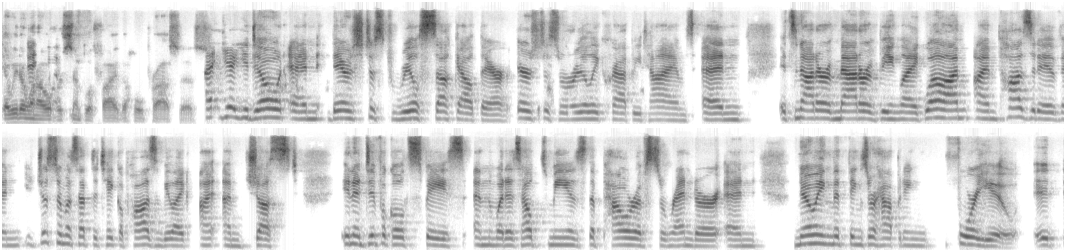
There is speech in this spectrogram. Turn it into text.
Yeah, we don't want to oversimplify the whole process. Uh, yeah, you don't. And there's just real suck out there. There's just really crappy times, and it's not a matter of being like, well, I'm I'm positive, and you just almost have to take a pause and be like, I, I'm just in a difficult space. And what has helped me is the power of surrender and knowing that things are happening for you. It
